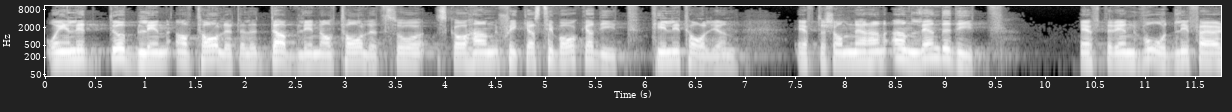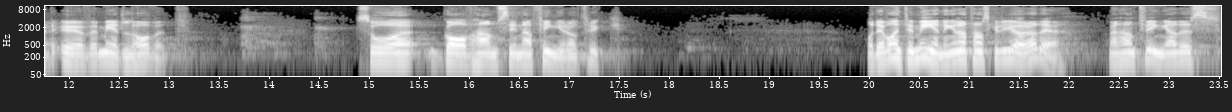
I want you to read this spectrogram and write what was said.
Och enligt Dublinavtalet, eller Dublinavtalet så ska han skickas tillbaka dit, till Italien eftersom när han anlände dit efter en vådlig färd över Medelhavet så gav han sina fingeravtryck. Och det var inte meningen att han skulle göra det, men han tvingades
